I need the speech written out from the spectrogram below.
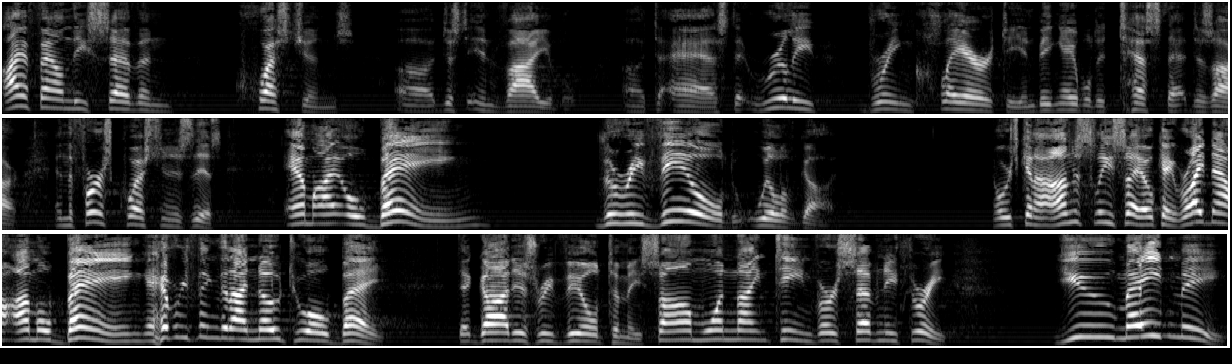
I have found these seven questions uh, just invaluable uh, to ask that really bring clarity and being able to test that desire. And the first question is this Am I obeying the revealed will of God? In other words, can I honestly say, okay, right now I'm obeying everything that I know to obey that God has revealed to me? Psalm 119, verse 73. You made me,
